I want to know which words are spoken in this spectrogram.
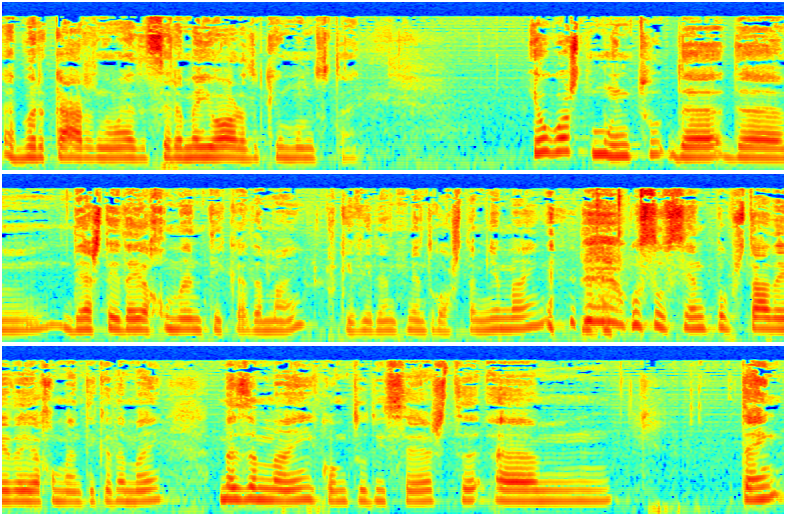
abarcar, não é, de ser a maior do que o mundo tem. Eu gosto muito da, da, desta ideia romântica da mãe, porque evidentemente gosto da minha mãe, o suficiente para gostar da ideia romântica da mãe, mas a mãe, como tu disseste, hum, tem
